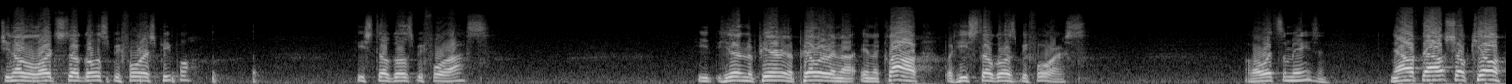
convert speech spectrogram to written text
Do you know the Lord still goes before his people? he still goes before us. He, he doesn't appear in a pillar in a, in a cloud, but he still goes before us. Oh, it's amazing. Now if thou shalt kill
